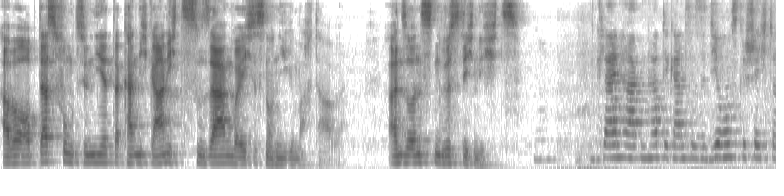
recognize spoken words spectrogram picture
aber ob das funktioniert, da kann ich gar nichts zu sagen, weil ich es noch nie gemacht habe. Ansonsten wüsste ich nichts. Einen kleinen Haken hat die ganze Sedierungsgeschichte.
